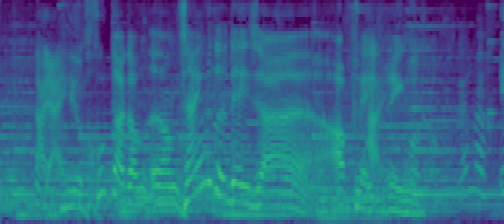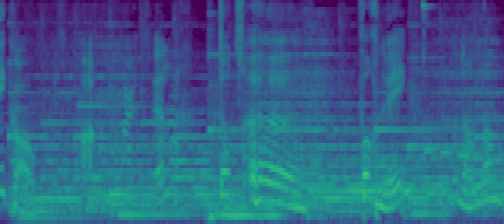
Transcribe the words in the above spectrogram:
nou ja, heel goed. Nou, dan, dan zijn we er deze eh, aflevering. Ja, ik vond het wel gezellig. ik ook. Beetje makkelijk, maar gezellig. Tot eh, volgende week. Tot dan dan.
